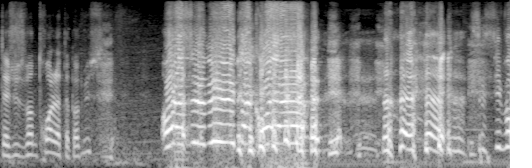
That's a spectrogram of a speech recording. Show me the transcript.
T'as juste 23 là, t'as pas plus Oh là, c'est le but Incroyable C'est si beau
